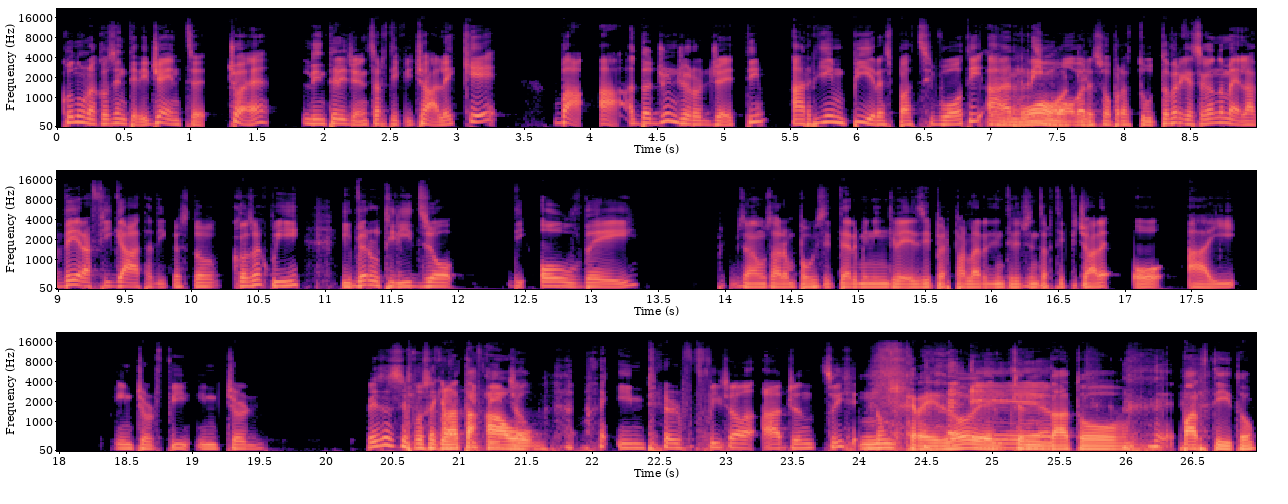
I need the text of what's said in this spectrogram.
con una cosa intelligente, cioè l'intelligenza artificiale che va a- ad aggiungere oggetti, a riempire spazi vuoti, a Rimuoverli. rimuovere soprattutto, perché secondo me la vera figata di questa cosa qui, il vero utilizzo di all day, perché bisogna usare un po' questi termini inglesi per parlare di intelligenza artificiale, o AI, interfi- inter- Pensa se fosse chiamata. AO. Interficial Agency, Non credo, E- un dato partito.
